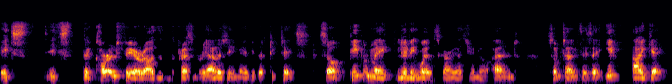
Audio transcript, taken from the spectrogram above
it's it's the current fear rather than the present reality, maybe that dictates. So people make living wills, Gary, as you know, and Sometimes they say, if I get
